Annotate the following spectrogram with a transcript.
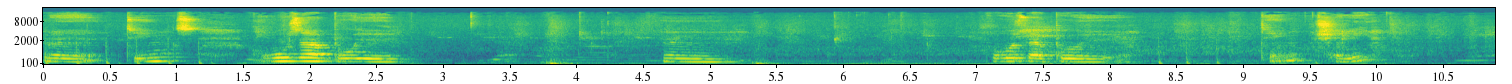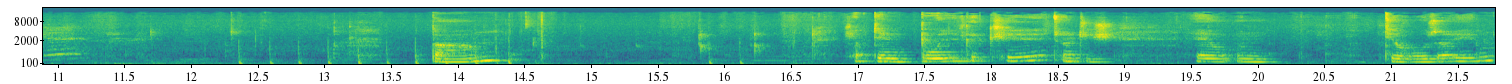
Äh, Dings. Rosa Bull. Hm. Rosa Bull. Ding. Shelly. Bam. Ich habe den Bull gekillt und die, äh, und die Rosa eben.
